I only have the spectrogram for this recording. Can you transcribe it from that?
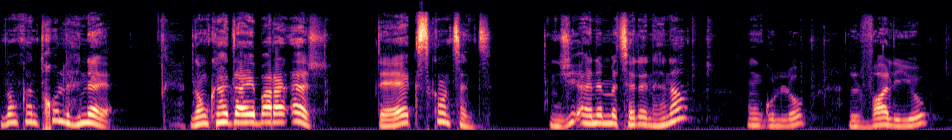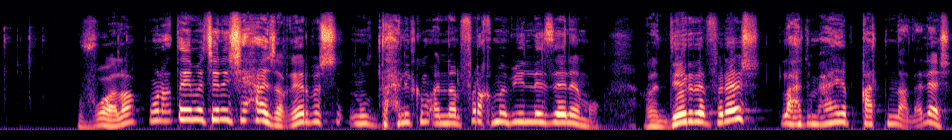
donc ندخل لهنايا. donc هذا عبارة عن اش text content نجي أنا مثلا هنا ونقول له ال value voilà. ونعطيه مثلا شي حاجة غير باش نوضح لكم أن الفرق ما بين لي غندير refresh لاحظوا معايا بقات null علاش؟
